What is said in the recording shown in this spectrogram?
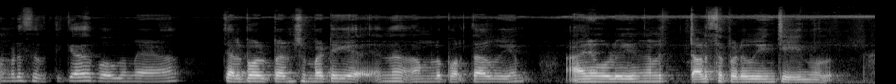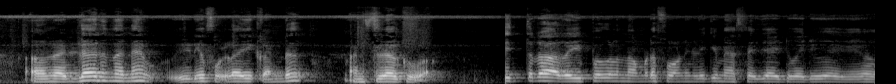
നമ്മൾ ശ്രദ്ധിക്കാതെ പോകുമ്പോഴാണ് ചിലപ്പോൾ പെൻഷൻ പട്ടിക എന്ന് നമ്മൾ പുറത്താവുകയും ആനുകൂല്യങ്ങൾ തടസ്സപ്പെടുകയും ചെയ്യുന്നത്. അതുകൊണ്ട് എല്ലാവരും തന്നെ വീഡിയോ ഫുള്ളായി കണ്ട് മനസ്സിലാക്കുക. ഇത്ര അറിയിപ്പുകൾ നമ്മുടെ ഫോണിലേക്ക് മെസ്സേജ് ആയിട്ട് വരികയോ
